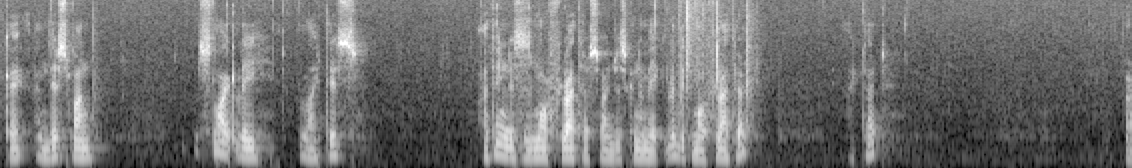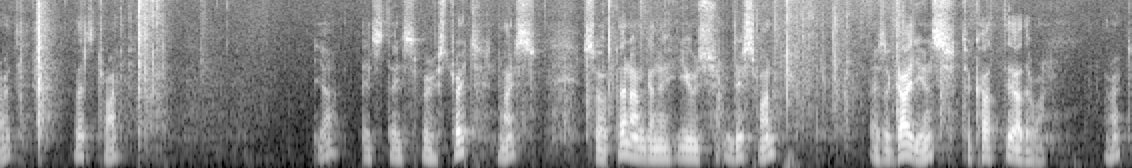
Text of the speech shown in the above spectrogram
Okay and this one slightly like this. I think this is more flatter so I'm just going to make a little bit more flatter like that. All right let's try. Yeah it stays very straight nice. So then I'm going to use this one as a guidance to cut the other one all right.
